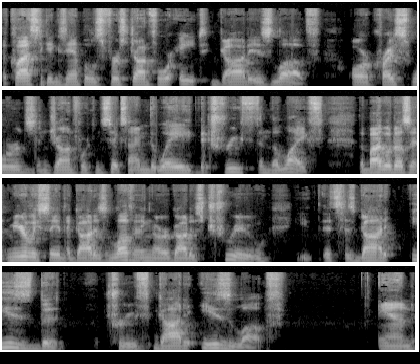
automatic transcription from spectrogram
The classic example is 1 John 4 8, God is love, or Christ's words in John 14 6, I am the way, the truth, and the life. The Bible doesn't merely say that God is loving or God is true, it says God is the truth, God is love. And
